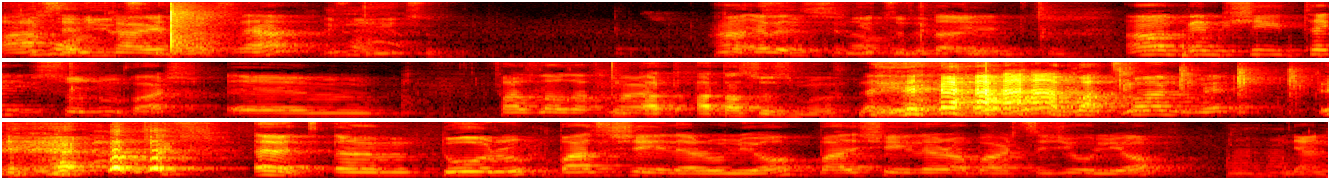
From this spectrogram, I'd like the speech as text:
On seni YouTube, kahretsin. Ha? YouTube. Ha evet YouTube'da aynen. Ama ben bir şey tek bir sözüm var. Eee fazla uzatma. At, atasöz mü? Batman mı? evet, em, doğru. Bazı şeyler oluyor. Bazı şeyler abartıcı oluyor. Yani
